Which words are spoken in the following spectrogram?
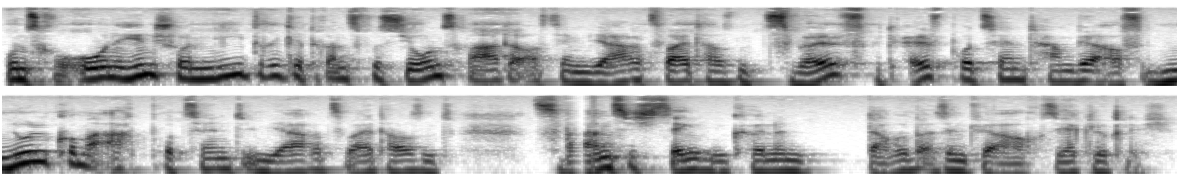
Unsere ohnehin schon niedrige Transfusionsrate aus dem Jahre 2012 mit 11 Prozent haben wir auf 0,8 Prozent im Jahre 2020 senken können. Darüber sind wir auch sehr glücklich.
